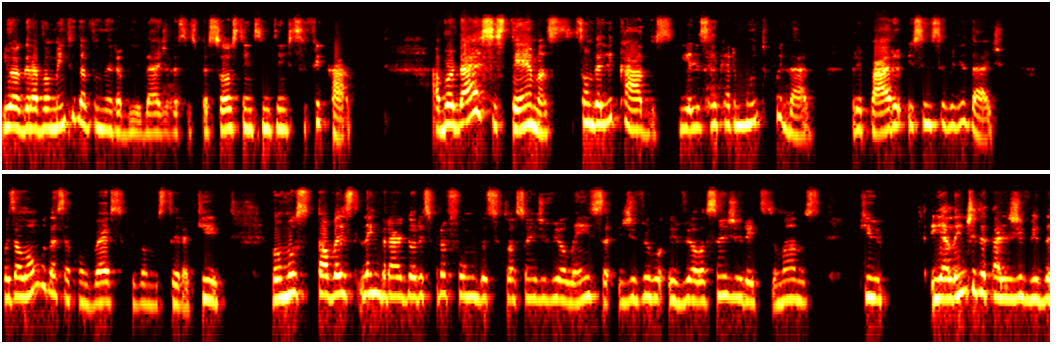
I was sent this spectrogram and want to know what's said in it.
e o agravamento da vulnerabilidade dessas pessoas tem se intensificado. Abordar esses temas são delicados e eles requerem muito cuidado, preparo e sensibilidade, pois ao longo dessa conversa que vamos ter aqui, vamos talvez lembrar dores profundas, situações de violência e de violações de direitos humanos que e além de detalhes de vida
